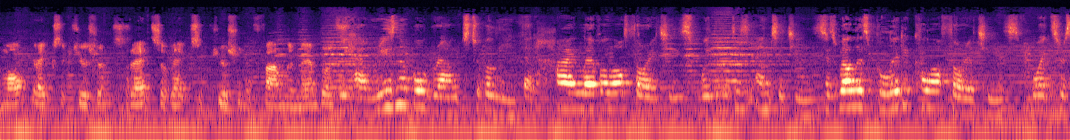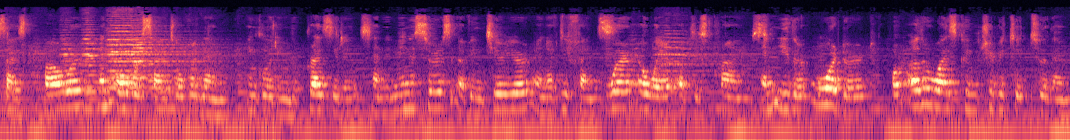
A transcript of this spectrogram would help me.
mock executions, threats of execution of family members. We have reasonable grounds to believe that high-level authorities within these entities, as well as political authorities who exercised power and oversight over them, including the presidents and the ministers of interior and of defense, were aware of these crimes and either ordered or otherwise contributed to them.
